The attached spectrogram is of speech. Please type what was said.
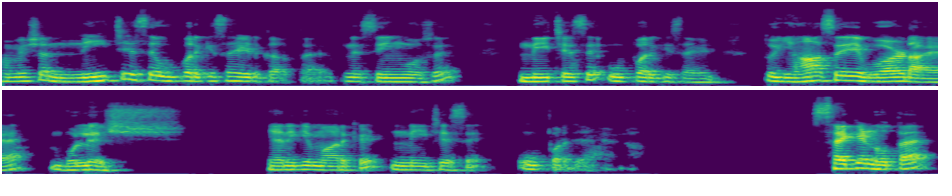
हमेशा नीचे से ऊपर की साइड करता है, अपने सींगों से नीचे से ऊपर की साइड। तो यहाँ से ये वर्ड आया है, बुलिश, यानी कि मार्केट नीचे से ऊपर जाएगा। सेकंड होता है,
